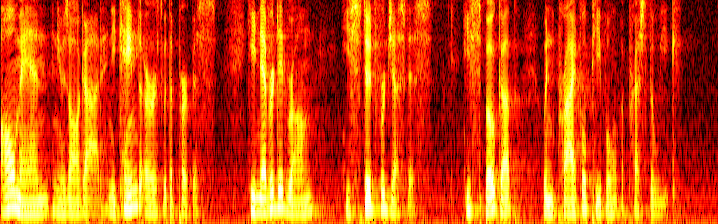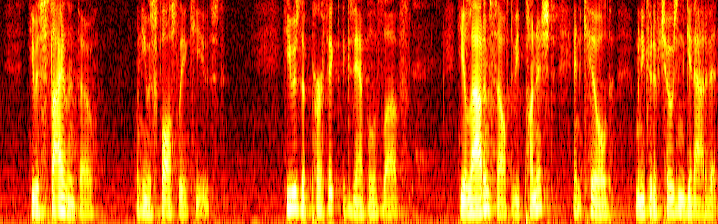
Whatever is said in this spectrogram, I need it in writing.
all man and he was all God. And he came to earth with a purpose. He never did wrong, he stood for justice. He spoke up when prideful people oppressed the weak. He was silent, though, when he was falsely accused. He was the perfect example of love. He allowed himself to be punished and killed when he could have chosen to get out of it.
